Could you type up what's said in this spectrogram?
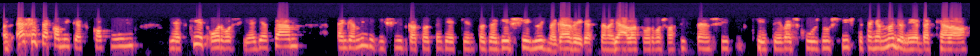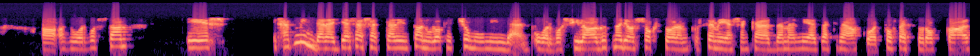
Az esetek, amiket kapunk, ugye ez két orvosi egyetem, engem mindig is izgatott egyébként az egészségügy, meg elvégeztem egy állatorvos asszisztensi két éves kurzust is, tehát engem nagyon érdekel a, a, az orvostan, és és hát minden egyes esettel én tanulok egy csomó minden orvosilag. Nagyon sokszor, amikor személyesen kellett bemenni ezekre, akkor professzorokkal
